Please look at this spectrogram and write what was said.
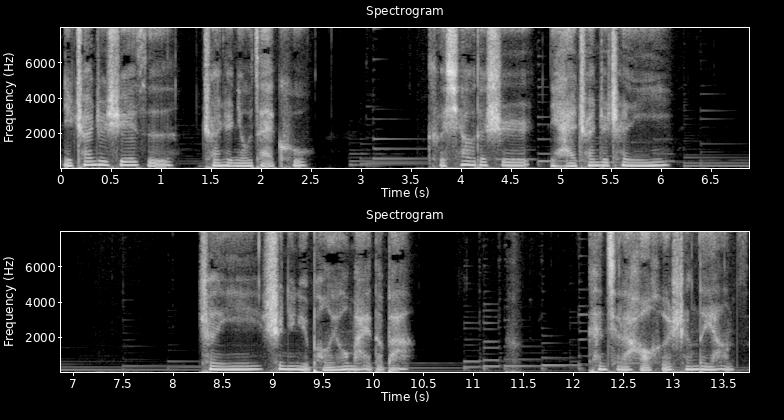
你穿着靴子，穿着牛仔裤。可笑的是，你还穿着衬衣。衬衣是你女朋友买的吧？看起来好合身的样子。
